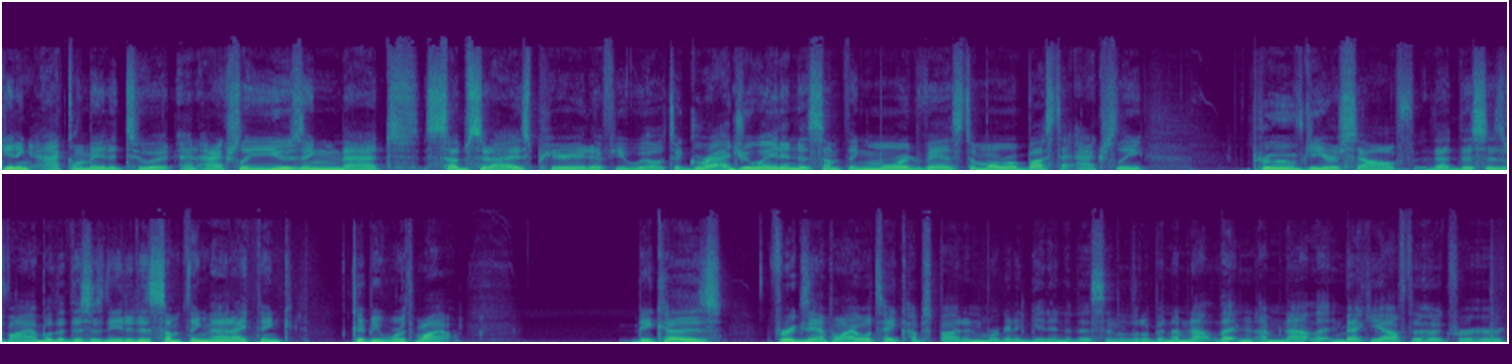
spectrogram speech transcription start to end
getting acclimated to it and actually using that subsidized period, if you will, to graduate into something more advanced to more robust, to actually prove to yourself that this is viable, that this is needed, is something that I think could be worthwhile. Because, for example, I will take HubSpot, and we're going to get into this in a little bit. And I'm not letting I'm not letting Becky off the hook for her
